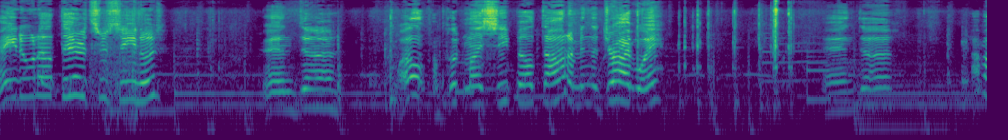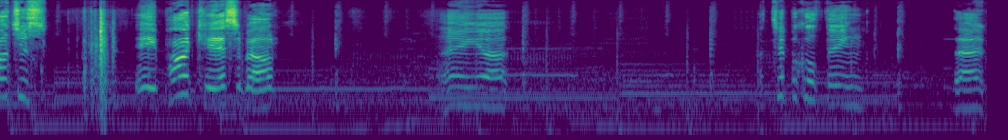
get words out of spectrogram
How you doing out there? It's Racine And, uh, well, I'm putting my seatbelt on. I'm in the driveway. And, uh, how about just a podcast about a, uh, a typical thing that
